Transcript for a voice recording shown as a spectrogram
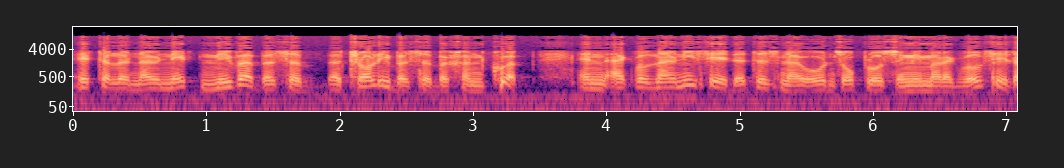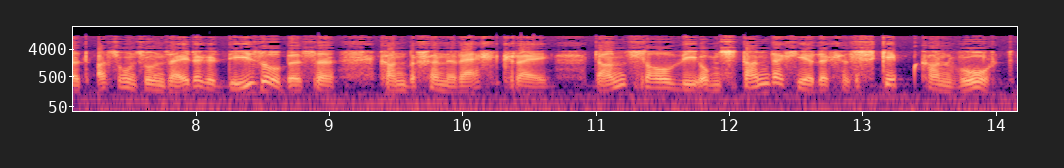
het hulle nou net nuwe busse, eh, trolleybusse begin koop. En ek wil nou nie sê dit is nou ons oplossing nie, maar ek wil sê dat as ons ons huidige dieselbusse kan begin regkry, dan sal die omstandighede geskep kan word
